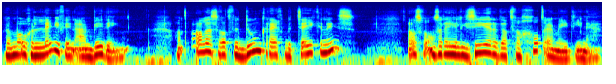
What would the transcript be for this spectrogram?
We mogen leven in aanbidding. Want alles wat we doen krijgt betekenis als we ons realiseren dat we God ermee dienen.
